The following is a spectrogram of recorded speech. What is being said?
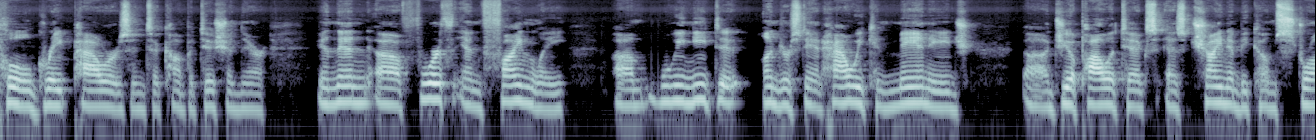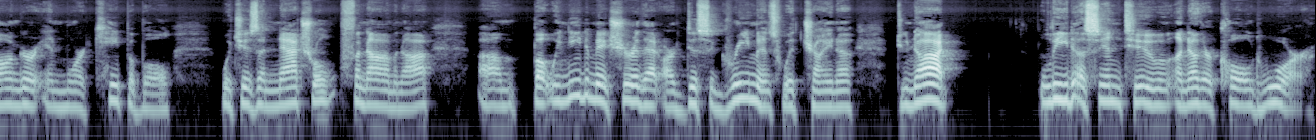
pull great powers into competition there. And then, uh, fourth and finally, um, we need to understand how we can manage uh, geopolitics as China becomes stronger and more capable, which is a natural phenomena. Um, but we need to make sure that our disagreements with China do not lead us into another Cold War,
